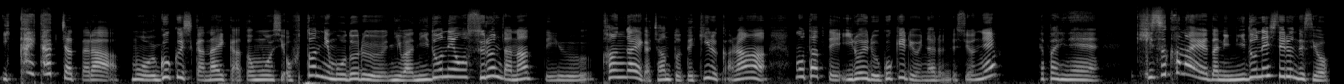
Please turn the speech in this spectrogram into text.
一回立っちゃったらもう動くしかないかと思うしお布団に戻るには二度寝をするんだなっていう考えがちゃんとできるからもう立っていろいろ動けるようになるんですよね。やっぱりね気づかない間に二度寝してるんですよ。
